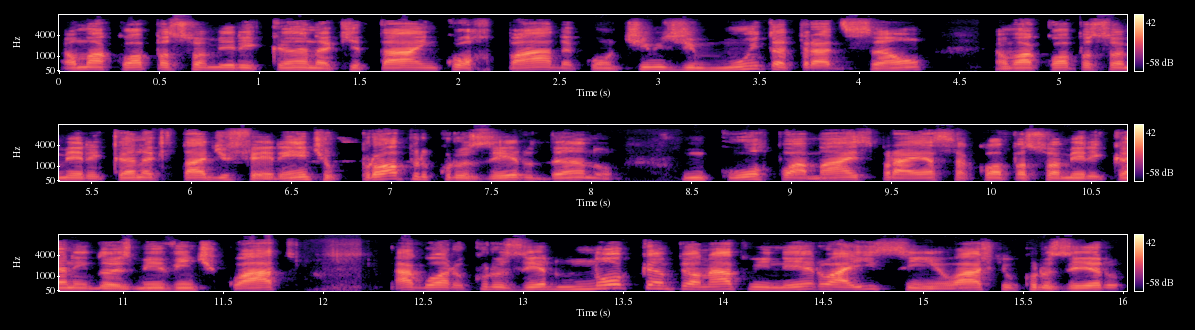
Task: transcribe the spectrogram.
é uma Copa Sul-Americana que está encorpada com times de muita tradição. É uma Copa Sul-Americana que está diferente. O próprio Cruzeiro dando um corpo a mais para essa Copa Sul-Americana em 2024. Agora, o Cruzeiro no Campeonato Mineiro, aí sim, eu acho que o Cruzeiro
